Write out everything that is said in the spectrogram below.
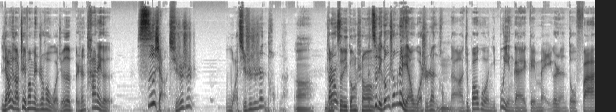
了解到这方面之后，我觉得本身他这个思想其实是我其实是认同的。啊，你当然自力更生，自力更生这点我是认同的啊，就包括你不应该给每一个人都发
